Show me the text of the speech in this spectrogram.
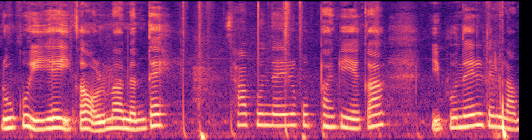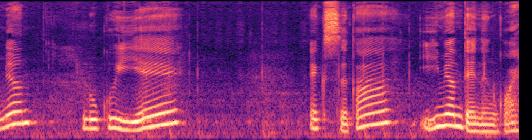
로그 2의 2가 얼마면 돼? 4분의 1 곱하기 얘가 2분의 1 되려면 로그 2의 x가 2면 되는 거야.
